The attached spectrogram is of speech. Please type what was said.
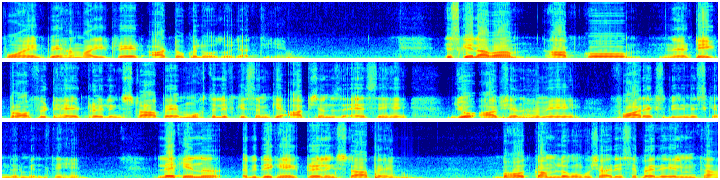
پوائنٹ پہ ہماری ٹریڈ آٹو کلوز ہو جاتی ہے۔ اس کے علاوہ آپ کو ٹیک پروفٹ ہے ٹریلنگ سٹاپ ہے، مختلف قسم کے آپشنز ایسے ہیں جو آپشن ہمیں فاریکس بزنس کے اندر ملتے ہیں۔ لیکن ابھی دیکھیں ایک ٹریلنگ سٹاپ ہے۔ بہت کم لوگوں کو شاید اس سے پہلے علم تھا۔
